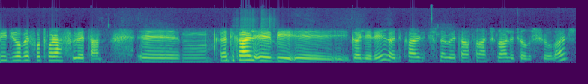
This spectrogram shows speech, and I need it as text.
video ve fotoğraf üreten e, radikal e, bir e, galeri. Radikal işler üreten sanatçılarla çalışıyorlar.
